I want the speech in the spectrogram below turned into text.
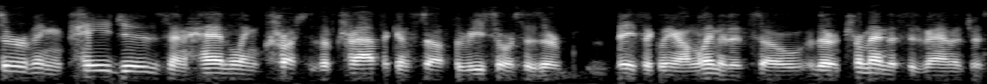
serving pages and handling crushes of traffic and stuff, the resources are basically unlimited. So there are tremendous advantages.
